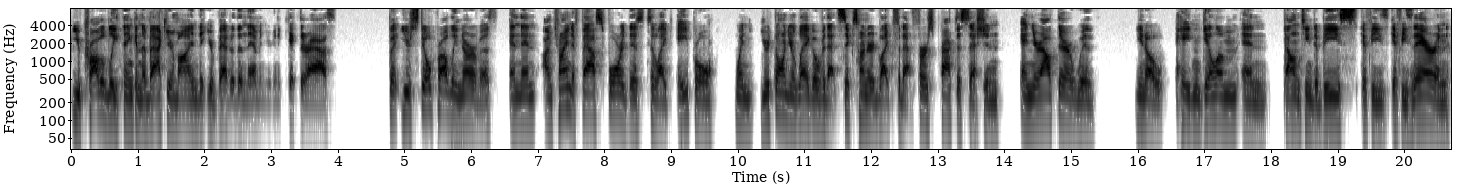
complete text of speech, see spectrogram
you probably think in the back of your mind that you're better than them, and you're going to kick their ass, but you're still probably nervous. And then I'm trying to fast forward this to like April when you're throwing your leg over that 600, like for that first practice session, and you're out there with, you know, Hayden Gillim and Valentin Debise if he's if he's there and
